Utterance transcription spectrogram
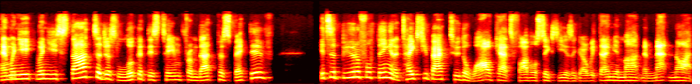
And when you when you start to just look at this team from that perspective, it's a beautiful thing. And it takes you back to the Wildcats five or six years ago with Damian Martin and Matt Knight.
